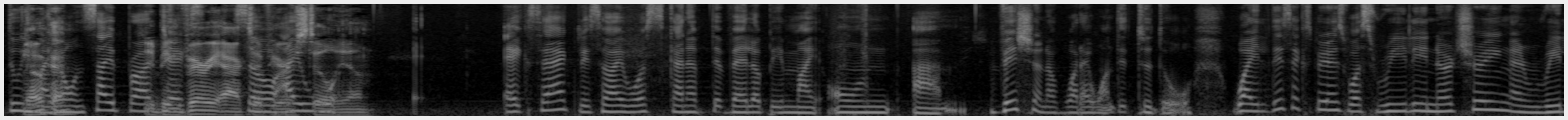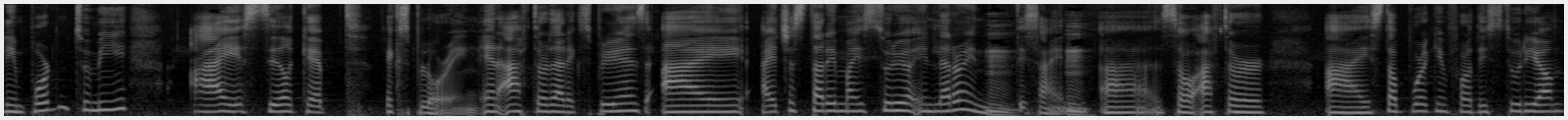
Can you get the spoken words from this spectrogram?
doing Okay. my own side You're projects. being very active So here I still, wa- yeah. Exactly. So I was kind of developing my own um, vision of what I wanted to do. While this experience was really nurturing and really important to me, I still kept exploring. And after that experience, I I just started my studio in lettering Mm, design. mm. Uh, so after I stopped working for the studio,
